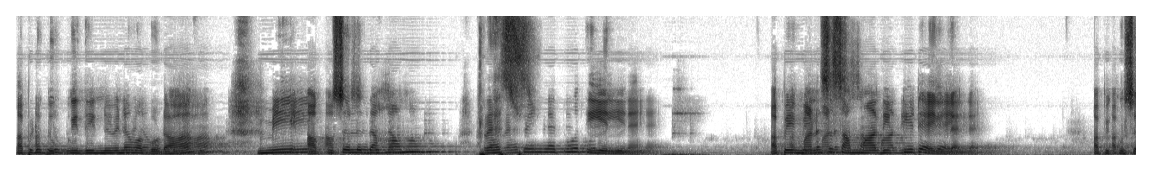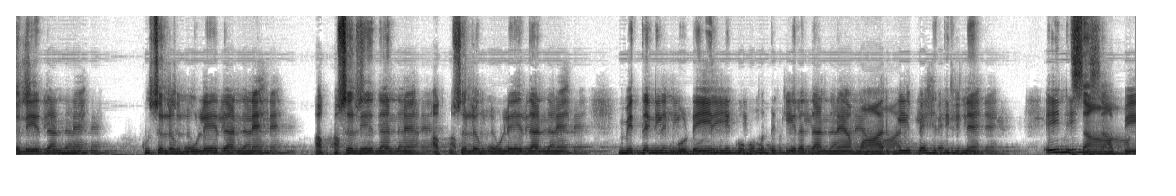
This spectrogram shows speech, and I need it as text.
අපිට දුක් විඳින්න වෙනවා ගොඩාක්. මේ අකුසල දහම් රැස් වෙන්නේ නැතුව තියෙන්නේ නැහැ. අපේ මනස සම්මාදිට්ඨියට ඇවිල්ලා අපි කුසලයේ දන්නේ කුසල මූලයේ දන්නේ අකුසලයේ දන්නේ අකුසල මූලයේ දන්නේ මෙතනින් ගොඩ එන්නේ කොහොමද කියලා දන්නේ මාර්ගය පැහැදිලි නැහැ. ඒ නිසා අපි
